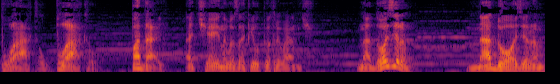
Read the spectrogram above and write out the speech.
«Плакал, плакал. Подай!» — отчаянно возопил Петр Иванович. «Над озером?» «Над озером.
